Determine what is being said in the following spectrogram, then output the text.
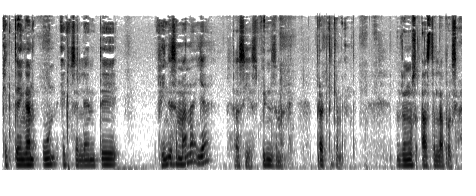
que tengan un excelente fin de semana ya. Así es, fin de semana, prácticamente. Nos vemos hasta la próxima.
